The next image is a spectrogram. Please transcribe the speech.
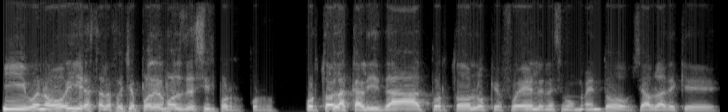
Y bueno, hoy hasta la fecha podemos decir por, por, por toda la calidad, por todo lo que fue él en ese momento, se habla de que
